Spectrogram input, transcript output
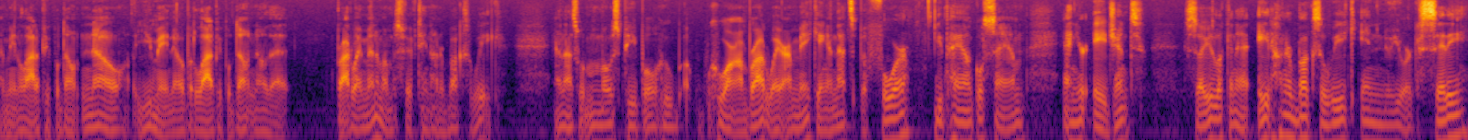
I mean, a lot of people don't know. You may know, but a lot of people don't know that Broadway minimum is fifteen hundred bucks a week, and that's what most people who who are on Broadway are making, and that's before you pay Uncle Sam and your agent. So you're looking at eight hundred bucks a week in New York City.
